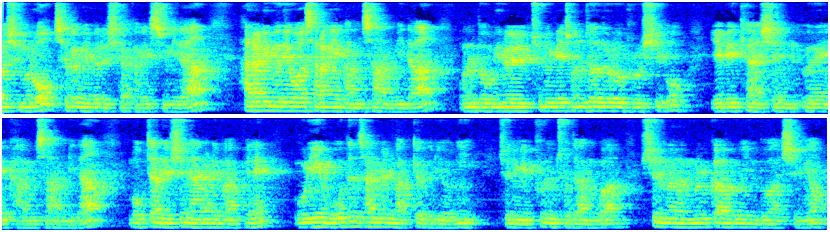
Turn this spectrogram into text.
하심으로 새벽 예배를 시작하겠습니다. 하나님 은혜와 사랑에 감사합니다. 오늘도 우리를 주님의 전전으로 부르시고 예배케 하신 은혜에 감사합니다. 목자 되신 하나님 앞에 우리의 모든 삶을 맡겨드리오니 주님이 푸른 초장과 쉴만한 물가로 인도하시며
